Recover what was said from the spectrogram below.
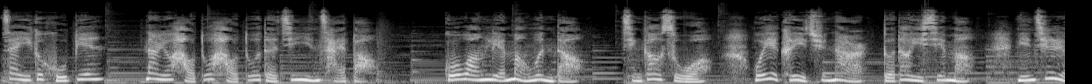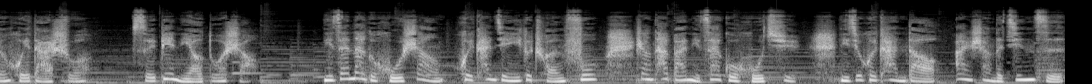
在一个湖边，那儿有好多好多的金银财宝。”国王连忙问道。请告诉我，我也可以去那儿得到一些吗？年轻人回答说：“随便你要多少。你在那个湖上会看见一个船夫，让他把你载过湖去，你就会看到岸上的金子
